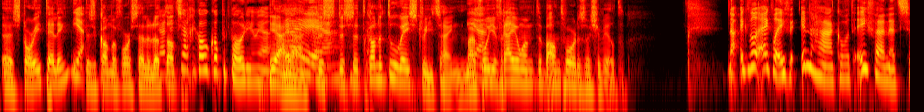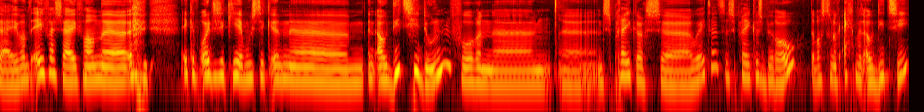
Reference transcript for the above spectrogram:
eh, storytelling. Ja. Dus ik kan me voorstellen dat Ja, dat... dat zeg ik ook op het podium. Ja. Ja, ja. Ja, ja, ja. Dus, dus het kan een two-way street zijn. Maar Ja. voel je vrij om hem te beantwoorden zoals je wilt. Nou, ik wil eigenlijk wel even inhaken wat Eva net zei. Want Eva zei van... eh, ik heb ooit eens een keer... moest ik een, eh, een auditie doen... voor een, eh, sprekers... hoe heet het? Een sprekersbureau. Dat was toen nog echt met auditie.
